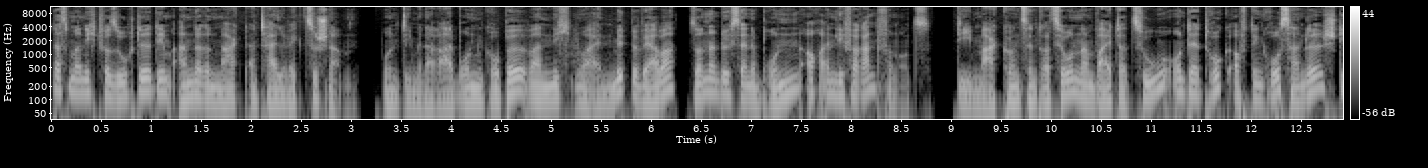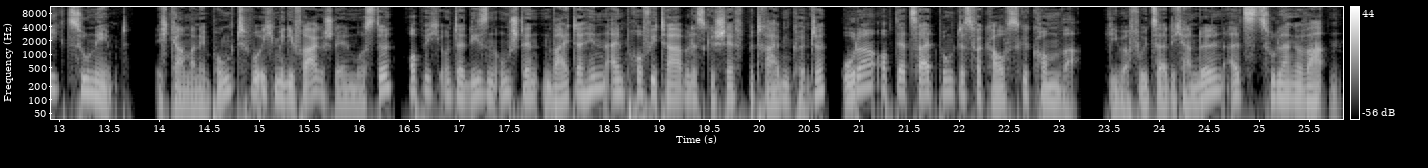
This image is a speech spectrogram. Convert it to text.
dass man nicht versuchte, dem anderen Marktanteile wegzuschnappen. Und die Mineralbrunnengruppe war nicht nur ein Mitbewerber, sondern durch seine Brunnen auch ein Lieferant von uns. Die Marktkonzentration nahm weiter zu und der Druck auf den Großhandel stieg zunehmend. Ich kam an den Punkt, wo ich mir die Frage stellen musste, ob ich unter diesen Umständen weiterhin ein profitables Geschäft betreiben könnte oder ob der Zeitpunkt des Verkaufs gekommen war. Lieber frühzeitig handeln als zu lange warten.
